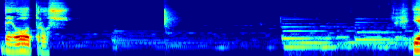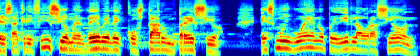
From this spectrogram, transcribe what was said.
de otros. Y el sacrificio me debe de costar un precio. Es muy bueno pedir la oración.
